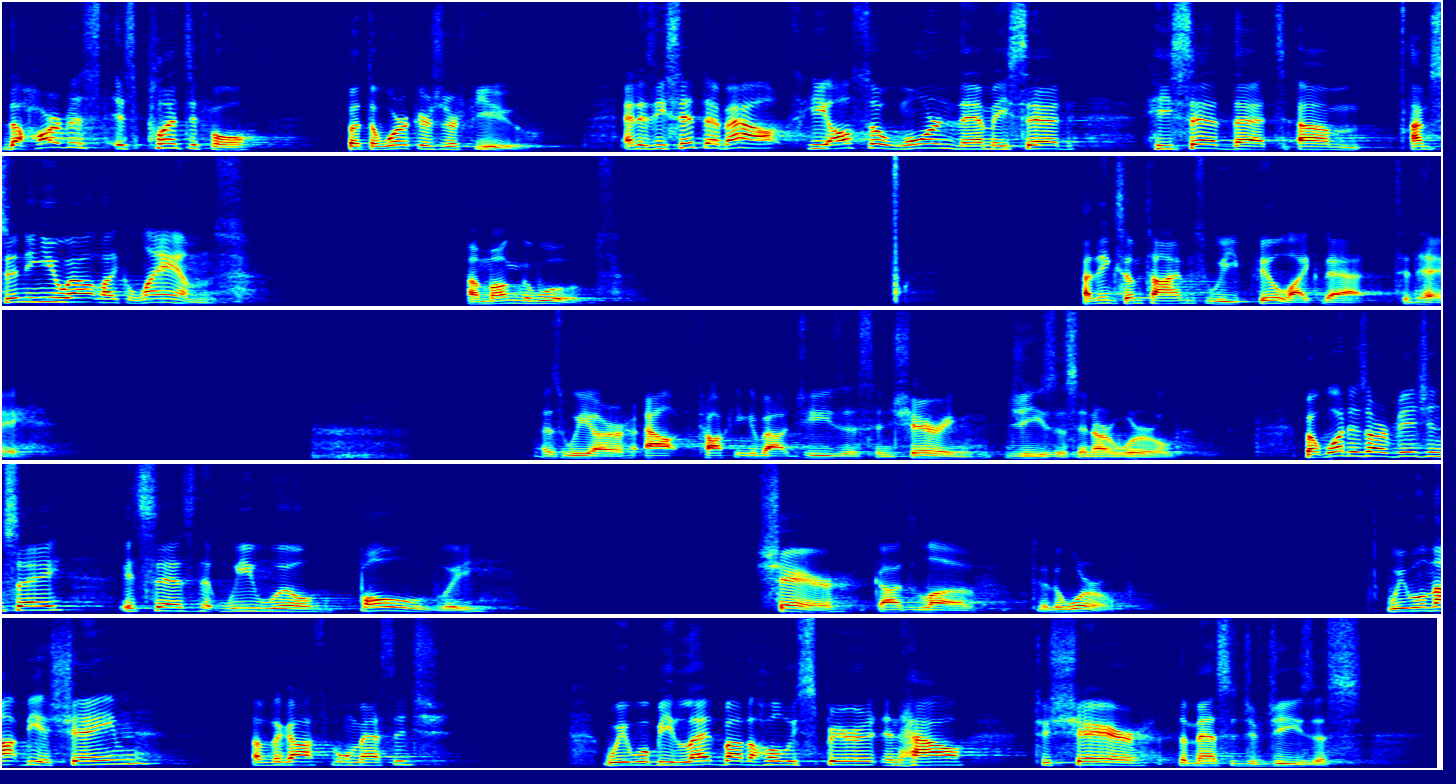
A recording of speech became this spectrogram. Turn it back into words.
The harvest is plentiful, but the workers are few. And as he sent them out, he also warned them. He said, he said that um, I'm sending you out like lambs among the wolves. I think sometimes we feel like that today. As we are out talking about Jesus and sharing Jesus in our world. But what does our vision say? It says that we will boldly share God's love to the world. We will not be ashamed of the gospel message. We will be led by the Holy Spirit in how to share the message of Jesus.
